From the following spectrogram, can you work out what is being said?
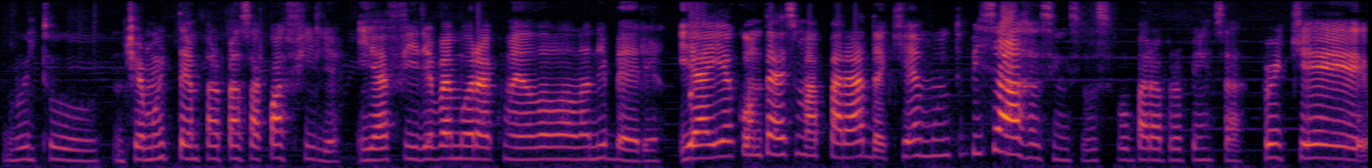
muito. Não tinha muito tempo pra passar com a filha. E a filha vai morar com ela lá na Libéria. E aí acontece uma parada que é muito bizarra, assim, se você for parar pra pensar. Porque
